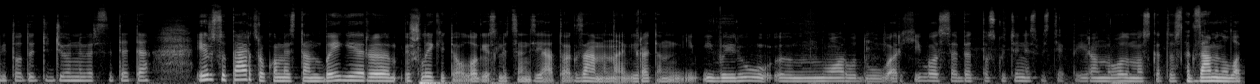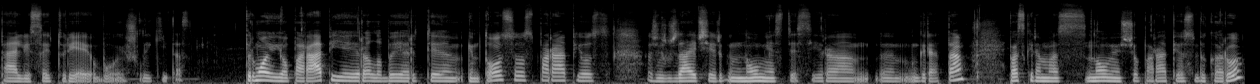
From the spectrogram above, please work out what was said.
Vytauto didžiojo universitete. Ir su pertraukomis ten baigė ir išlaikė teologijos licencijato egzaminą. Yra ten įvairių um, nuorodų archyvose, bet paskutinis vis tiek tai yra nurodomas, kad tas egzaminų lapelį jisai turėjo, buvo išlaikytas. Pirmoji jo parapija yra labai arti gimtosios parapijos, Žirgždaičiai ir Naumiestis yra greta. Paskiriamas Naumiesčio parapijos vikaru,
